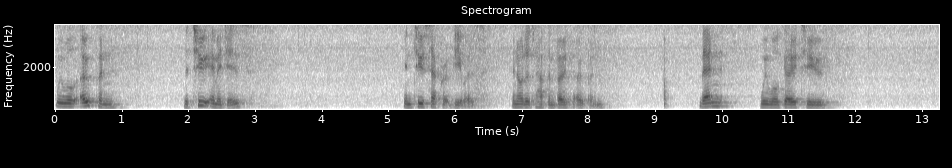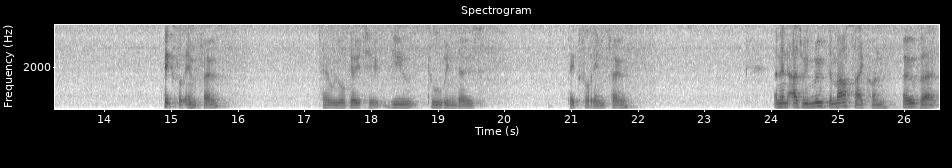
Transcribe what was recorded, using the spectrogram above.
we will open the two images in two separate viewers in order to have them both open. Then we will go to pixel info. So we will go to view tool windows pixel info and then as we move the mouse icon over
